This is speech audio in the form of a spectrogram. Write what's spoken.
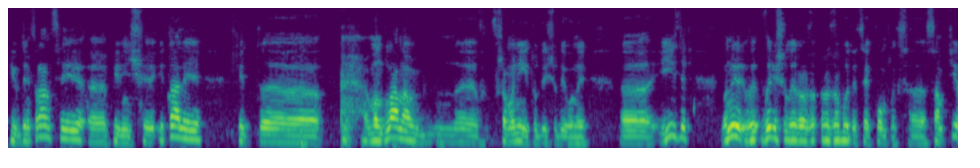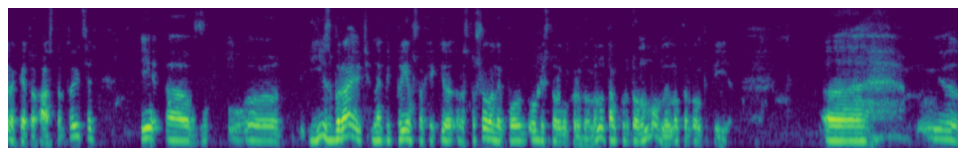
південь Франції, північ Італії, під е, Монбланом, е, в Шамоні, туди-сюди вони е, їздять. Вони вирішили розробити цей комплекс е, САМТІ, ракету Астер-30, і е, в- е, її збирають на підприємствах, які розташовані по обі сторони кордону. Ну там кордон умовний, але кордон такий є. Е, е,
